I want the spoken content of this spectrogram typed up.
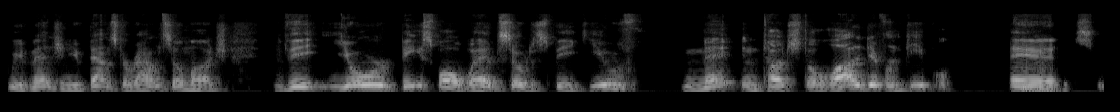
we've mentioned, you've bounced around so much that your baseball web, so to speak, you've met and touched a lot of different people. And mm-hmm.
